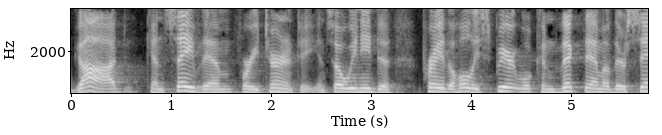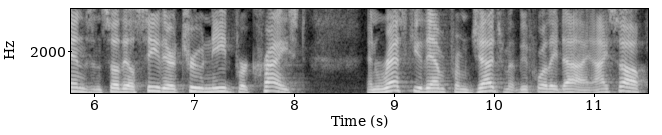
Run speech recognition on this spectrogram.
God can save them for eternity. And so we need to pray the Holy Spirit will convict them of their sins and so they'll see their true need for Christ and rescue them from judgment before they die. I saw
